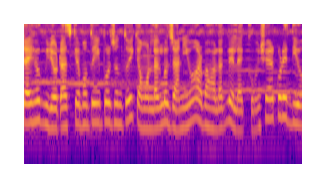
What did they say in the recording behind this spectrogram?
যাই হোক, ভিডিওটা আজকের মতো এই পর্যন্তই। কেমন লাগল জানিও, আর ভালো লাগলে লাইক কমেন্ট শেয়ার করে দিও।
